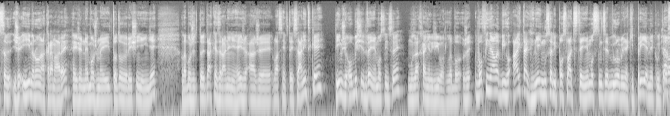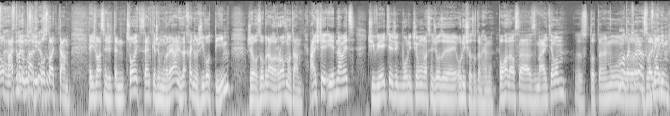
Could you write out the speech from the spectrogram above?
sa, že ideme rovno na kramáre, hej, že nemôžeme toto riešiť inde, lebo že to je také zranenie, hej, že, a že vlastne v tej sanitke tým, že obišli dve nemocnice, mu zachránili život, lebo že vo finále by ho aj tak hneď museli poslať z tej nemocnice, by urobili nejaký príjem, nejakú trvalo, aj tak by ho museli poslať tam. Hej, vlastne, že ten človek v sanitke, že mu reálne zachránil život tým, že ho zobral rovno tam. A ešte jedna vec, či viete, že kvôli čomu vlastne Jose odišiel z Tottenhamu. Pohádal sa s majiteľom z Tottenhamu, No, tak to je s. Levým,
